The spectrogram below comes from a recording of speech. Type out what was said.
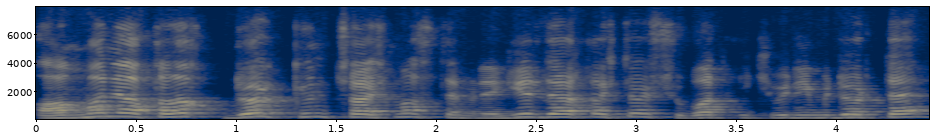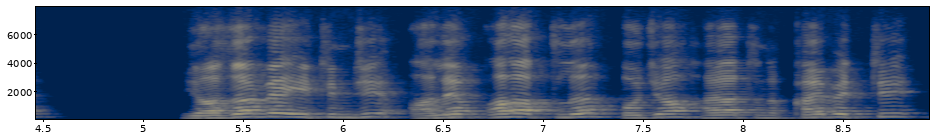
Almanya haftalık 4 gün çalışma sistemine girdi arkadaşlar Şubat 2024'te. Yazar ve eğitimci Alev Alatlı hoca hayatını kaybetti.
